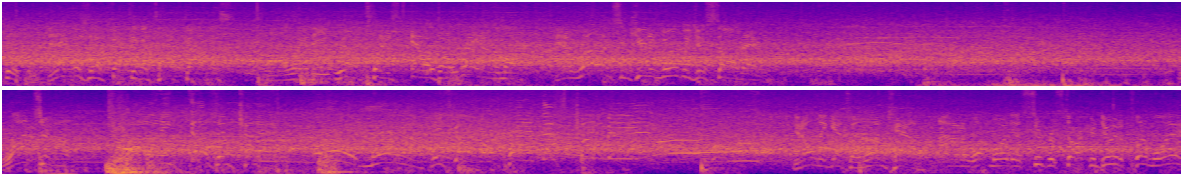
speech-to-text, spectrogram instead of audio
Inflicted. And that was an effective attack, guys. Oh, look at the well-placed elbow right on the mark. And a well-executed move we just saw there. Watch out. Oh, and he doesn't connect. Oh, man. He's going for the pin. This could be it. And only gets a one count. I don't know what more this superstar can do to put him away.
